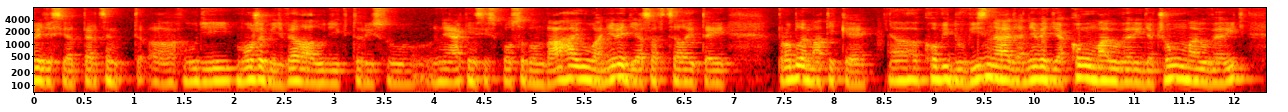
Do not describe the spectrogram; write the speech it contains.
90% ľudí môže byť veľa ľudí, ktorí sú nejakým si spôsobom váhajú a nevedia sa v celej tej problematike covidu vyznať a nevedia komu majú veriť a čomu majú veriť.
